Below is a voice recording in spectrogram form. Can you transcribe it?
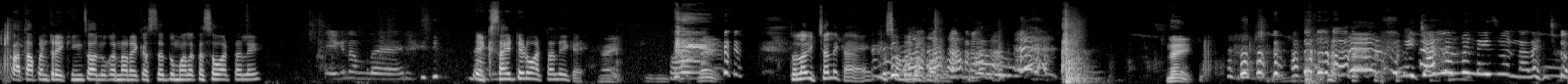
आता आपण ट्रेकिंग चालू करणार आहे. कसं तुम्हाला कसं वाटायलंय एक नंबर. एक्साइटेड वाटायलंय काय? नाही. तुला विचारले काय? तू सांगू. नाही. विचारलं पण नाहीच म्हणणार आहे तो.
